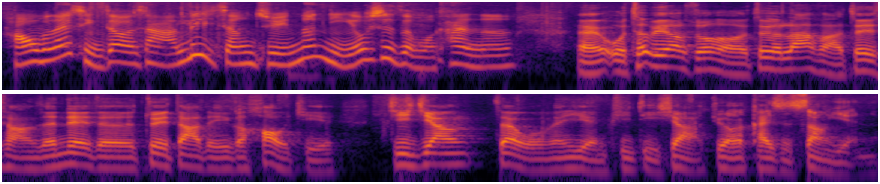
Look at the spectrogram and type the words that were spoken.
好，我们来请教一下厉将军，那你又是怎么看呢？哎，我特别要说哈，这个拉法这场人类的最大的一个浩劫，即将在我们眼皮底下就要开始上演了。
